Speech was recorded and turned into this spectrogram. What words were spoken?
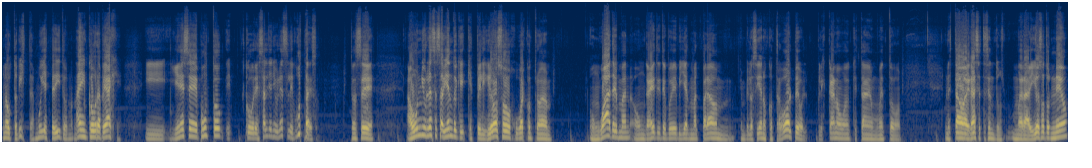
una autopista, muy expedito, nadie cobra peaje. Y, y en ese punto, eh, Cobresal y a Ñublense les gusta eso. Entonces, aún Ñublense sabiendo que, es peligroso jugar contra un Waterman o un Gaete te puede pillar mal parado en, en velocidad en un contragolpe, o el Plescano weón, que está en un momento, en un estado de gracia, está haciendo un maravilloso torneo.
